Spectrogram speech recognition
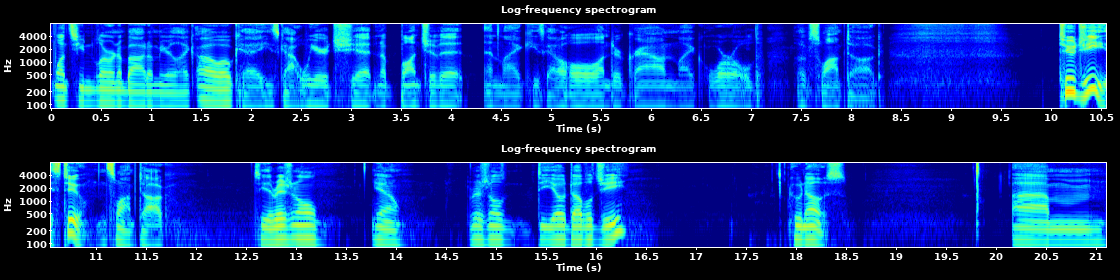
once you learn about him, you're like, oh, okay, he's got weird shit and a bunch of it, and like he's got a whole underground like world of Swamp Dogg. Two G's too in Swamp Dogg. See the original, you know, original D O double G. Who knows? Um.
